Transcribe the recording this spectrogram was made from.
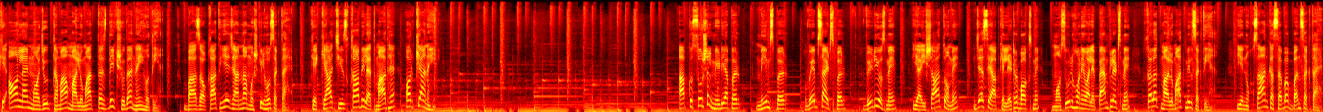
कि ऑनलाइन मौजूद तमाम मालूम तस्दीक शुदा नहीं होती हैं। बाज अवकात ये जानना मुश्किल हो सकता है कि क्या चीज़ काबिल एतमाद है और क्या नहीं। आपको सोशल मीडिया पर, मीम्स पर, वेबसाइट्स पर वीडियोस में या इशातों में, जैसे आपके लेटर बॉक्स में मौसूल होने वाले पैम्पलेट्स में गलत मालूम मिल सकती हैं। ये नुकसान का सबब बन सकता है,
